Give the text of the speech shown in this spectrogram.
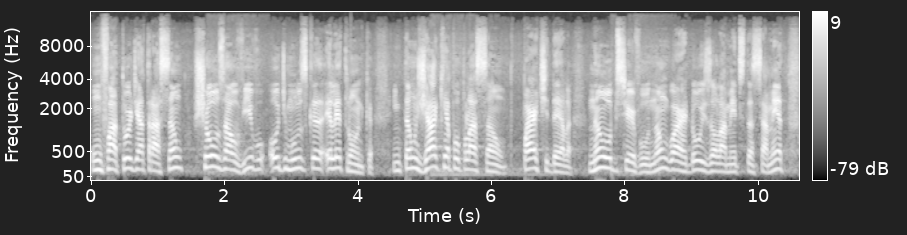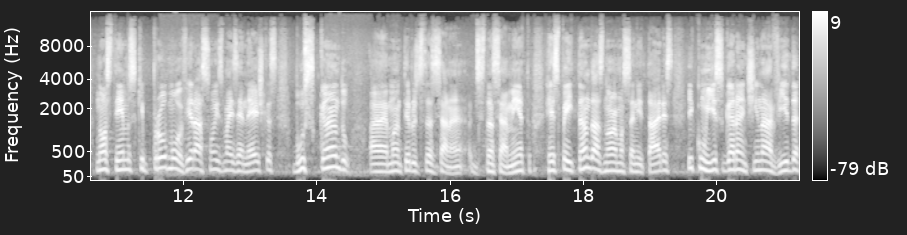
um fator de atração shows ao vivo ou de música eletrônica. Então, já que a população parte dela não observou, não guardou o isolamento e distanciamento, nós temos que promover ações mais enérgicas, buscando eh, manter o distanciamento, respeitando as normas sanitárias e, com isso, garantindo a vida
